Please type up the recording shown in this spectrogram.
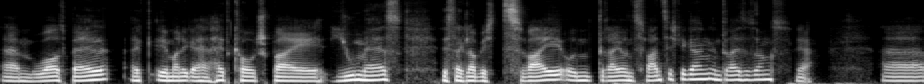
Ähm, Walt Bell, äh, ehemaliger Head Coach bei UMass, ist da, glaube ich, 2 und 23 gegangen in drei Saisons. Ja, äh,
